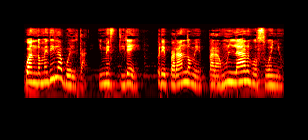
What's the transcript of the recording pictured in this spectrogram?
Cuando me di la vuelta y me estiré, preparándome para un largo sueño,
